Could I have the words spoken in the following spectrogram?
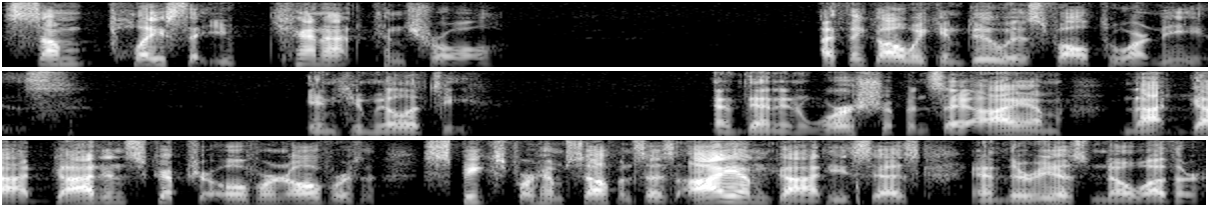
some place that you cannot control, I think all we can do is fall to our knees in humility and then in worship and say, I am not God. God in Scripture over and over speaks for himself and says, I am God, he says, and there is no other,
